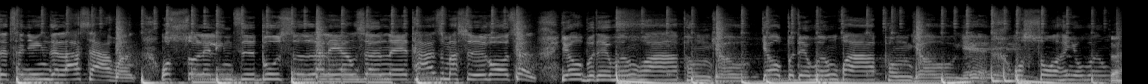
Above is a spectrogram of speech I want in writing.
但曾经在拉萨混。我说的林子不是来的养生的，他是马是个城。有不得文化朋友，有不得文化朋友，耶、我说我很有文化。对，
